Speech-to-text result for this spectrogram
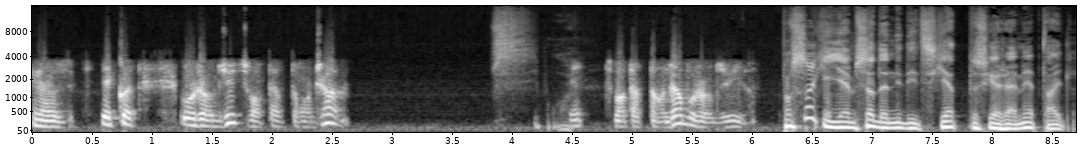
Non. Écoute, aujourd'hui, tu vas perdre ton job. C'est Tu vas perdre ton job aujourd'hui. là. pour ça qu'ils aiment ça donner des tickets plus que jamais, peut-être.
